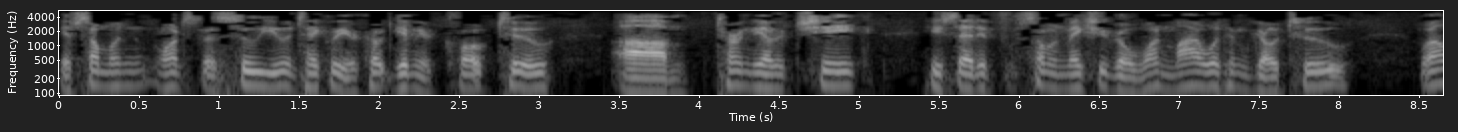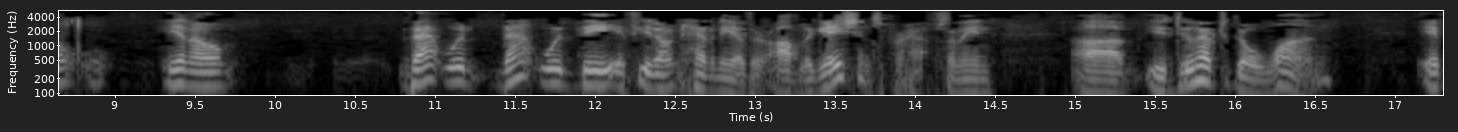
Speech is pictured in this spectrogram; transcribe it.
If someone wants to sue you and take away your coat, give them your cloak too. Um, turn the other cheek. He said, if someone makes you go one mile with him, go two. Well, you know, that would that would be if you don't have any other obligations, perhaps. I mean, uh, you do have to go one. If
